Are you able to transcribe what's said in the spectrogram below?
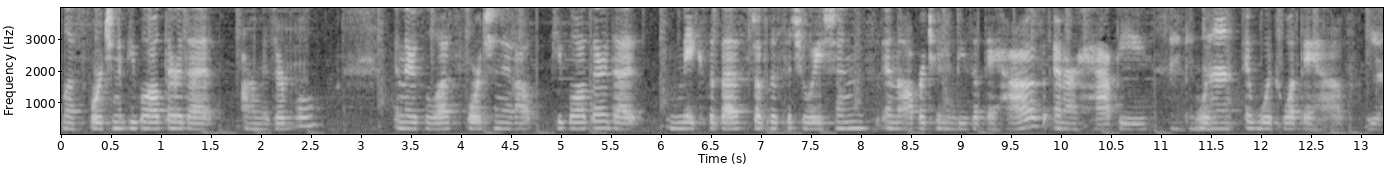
less fortunate people out there that are miserable and there's less fortunate out people out there that make the best of the situations and the opportunities that they have and are happy And content. with what they have Yeah.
